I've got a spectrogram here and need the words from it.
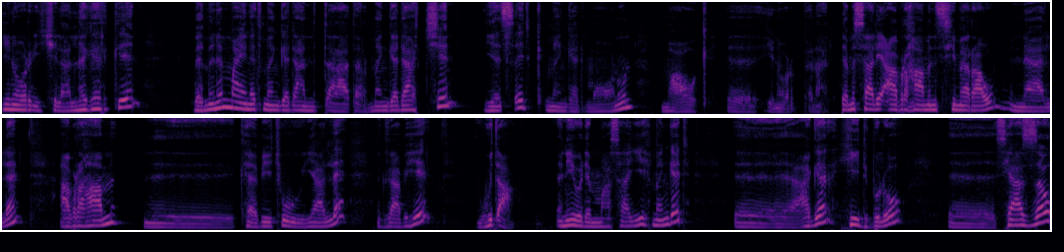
ሊኖር ይችላል። ነገር ግን በምንም አይነት መንገድ አንጠራጠር፣ መንገዳችን የጽድቅ መንገድ መሆኑን ማወቅ ይኖርብናል። ለምሳሌ አብርሃምን ሲመራው እናያለን። አብርሃም ከቤቱ ያለ እግዚአብሔር ውጣ፣ እኔ ወደማሳይህ መንገድ አገር ሂድ ብሎ ሲያዘው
